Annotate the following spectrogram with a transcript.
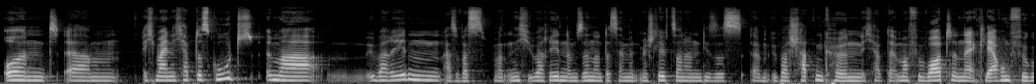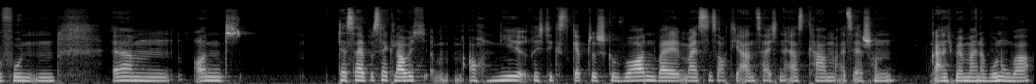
Und ähm, ich meine, ich habe das gut immer überreden, also was nicht überreden im Sinne, dass er mit mir schläft, sondern dieses ähm, überschatten können. Ich habe da immer für Worte eine Erklärung für gefunden. Ähm, und deshalb ist er, glaube ich, auch nie richtig skeptisch geworden, weil meistens auch die Anzeichen erst kamen, als er schon gar nicht mehr in meiner Wohnung war.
